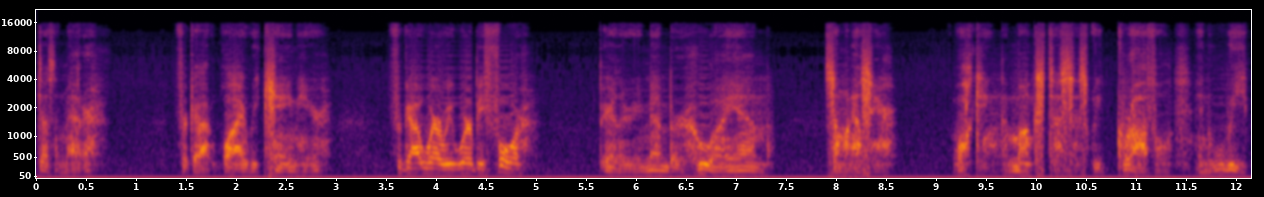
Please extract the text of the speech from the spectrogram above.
Doesn't matter. Forgot why we came here. Forgot where we were before. Barely remember who I am. Someone else here. Walking amongst us as we grovel and weep.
